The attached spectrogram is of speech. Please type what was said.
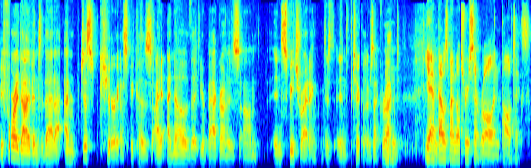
before I dive into that, I, am just curious because I, I know that your background is um, in speech writing is, in particular. Is that correct? Mm-hmm. Yeah, that was my most recent role in politics.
